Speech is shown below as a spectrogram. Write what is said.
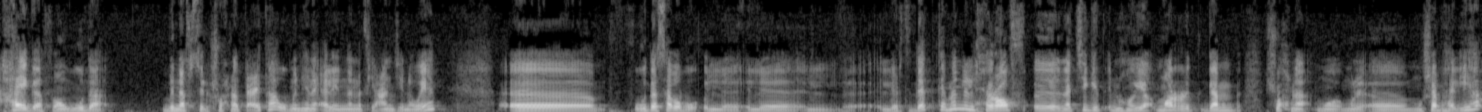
حاجة موجودة بنفس الشحنة بتاعتها ومن هنا قال إن أنا في عندي نواة. آه، وده سببه ال ال ال الارتداد. كمان الانحراف آه، نتيجة إن هي مرت جنب شحنة آه، مشابهة ليها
